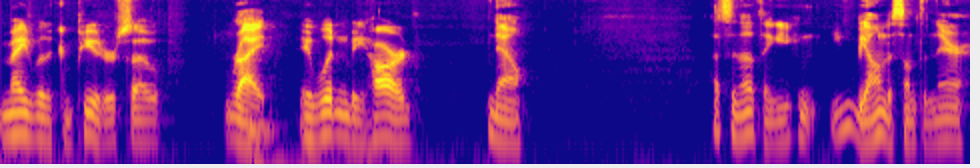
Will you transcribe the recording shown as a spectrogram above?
made with a computer, so Right. it wouldn't be hard. No. That's another thing. You can you can be onto something there.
